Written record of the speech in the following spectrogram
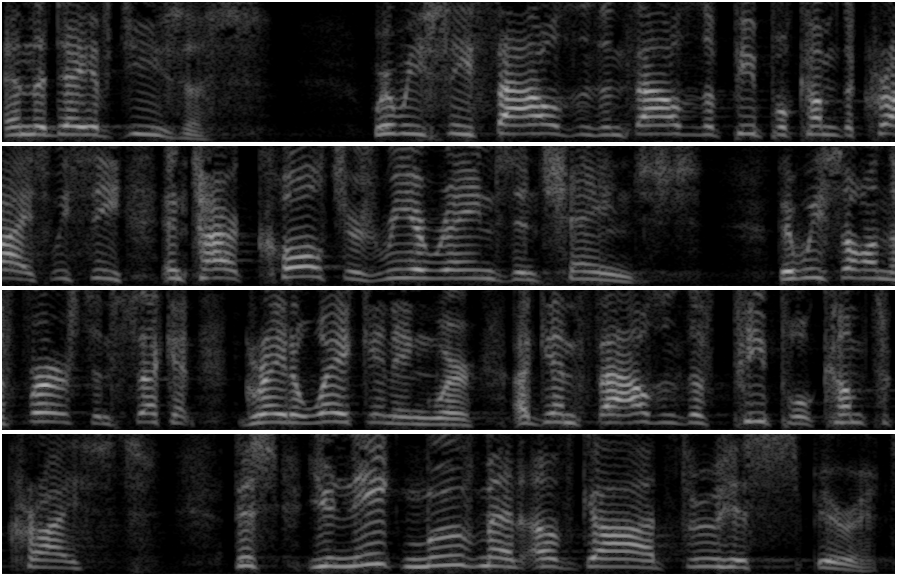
in the day of Jesus where we see thousands and thousands of people come to Christ. We see entire cultures rearranged and changed. That we saw in the first and second Great Awakening, where again thousands of people come to Christ. This unique movement of God through His Spirit.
